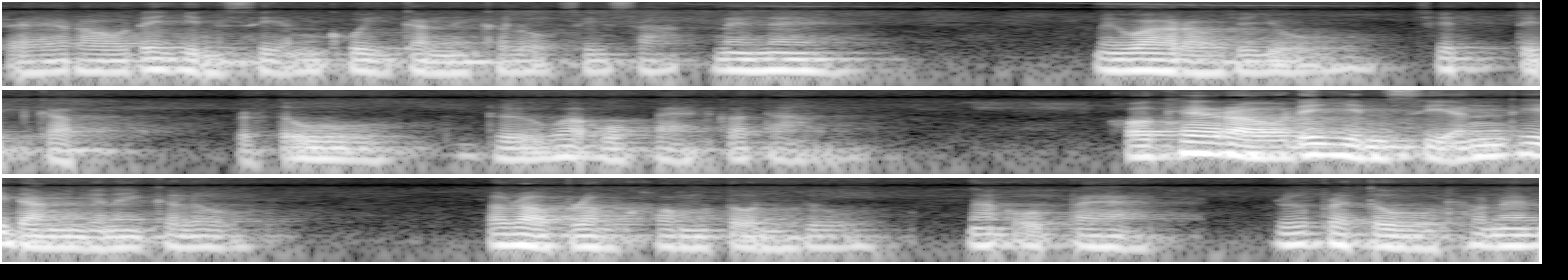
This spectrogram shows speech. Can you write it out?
แต่เราได้ยินเสียงคุยกันในกระโหลกศีรษะแน่ ๆ ไม่ว่าเราจะอยู่ชิดติดกับประตู หรือว่าโอแปดก็ตาม ขอแค่เราได้ยินเสียงที่ดังอยู่ในกระโหลก แล้วเราประคองตนอยู่ณโอแปดหรือประตูเท่านั้น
